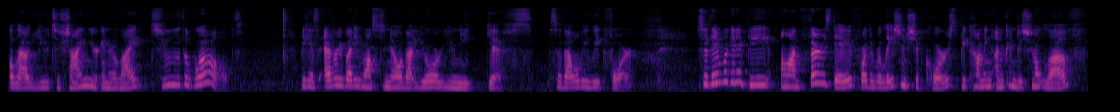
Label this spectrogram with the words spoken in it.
allow you to shine your inner light to the world. Because everybody wants to know about your unique gifts. So that will be week four. So then we're going to be on Thursday for the relationship course, Becoming Unconditional Love.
